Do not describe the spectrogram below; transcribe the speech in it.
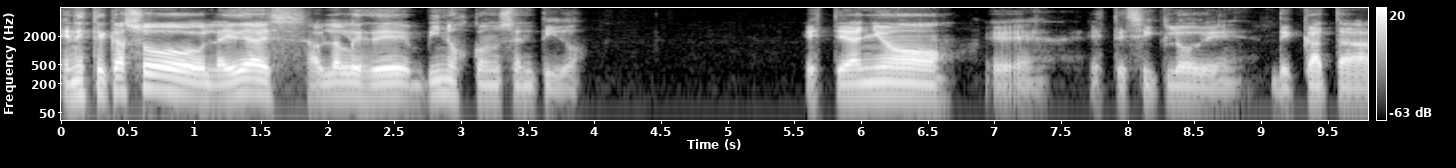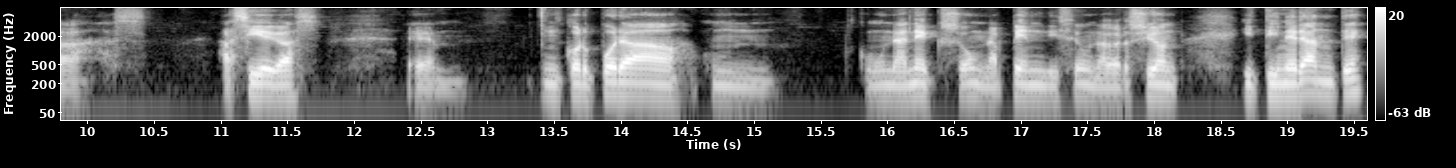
En este caso, la idea es hablarles de vinos con sentido. Este año, eh, este ciclo de, catas a ciegas em, incorpora como un anexo, un apéndice, una versión itinerante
